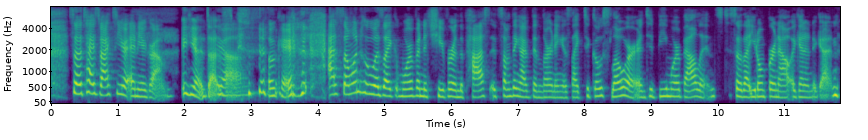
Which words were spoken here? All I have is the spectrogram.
so it ties back to your Enneagram. Yeah, it does. Yeah. Okay. As someone who was like more of an achiever in the past, it's something I've been learning is like to go slower and to be more balanced so that you don't burn out again and again.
